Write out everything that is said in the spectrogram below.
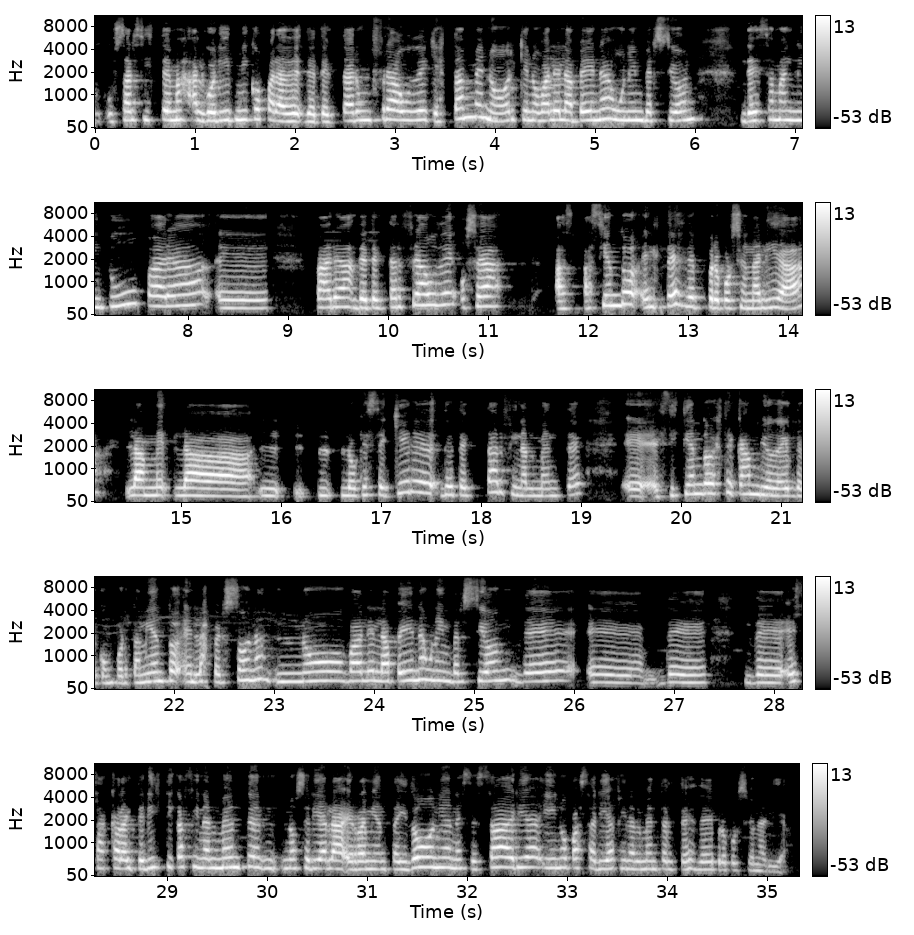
usar sistemas algorítmicos para detectar un fraude que es tan menor que no vale la pena una inversión de esa magnitud para, eh, para detectar fraude, o sea, haciendo el test de proporcionalidad, lo que se quiere detectar finalmente, eh, existiendo este cambio de, comportamiento en las personas, no vale la pena una inversión de, eh, de, de, esas características, finalmente no sería la herramienta idónea, necesaria, y no pasaría finalmente el test de proporcionalidad.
